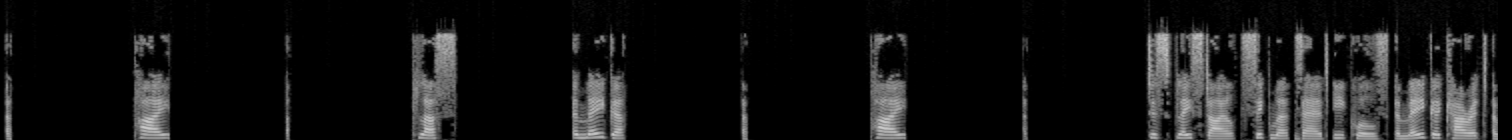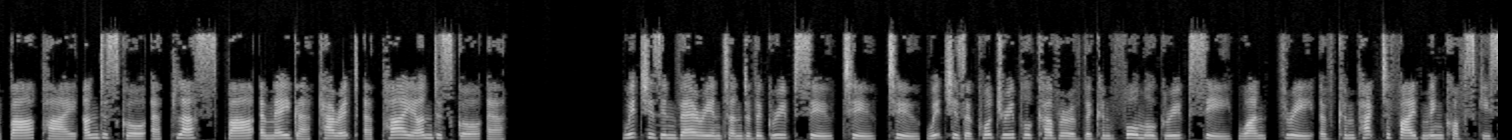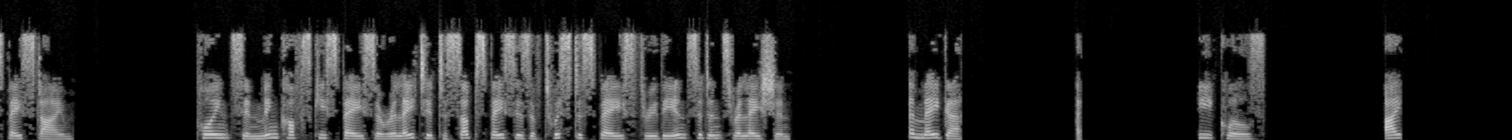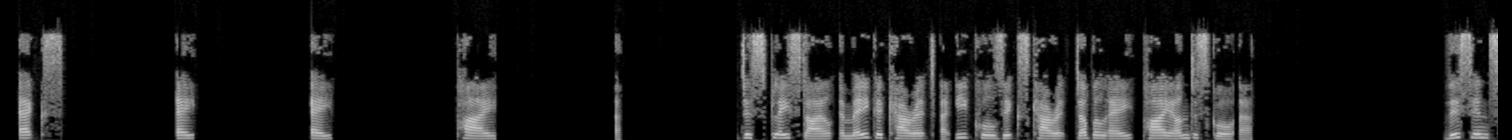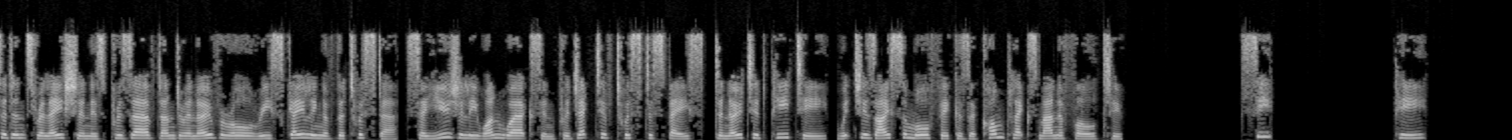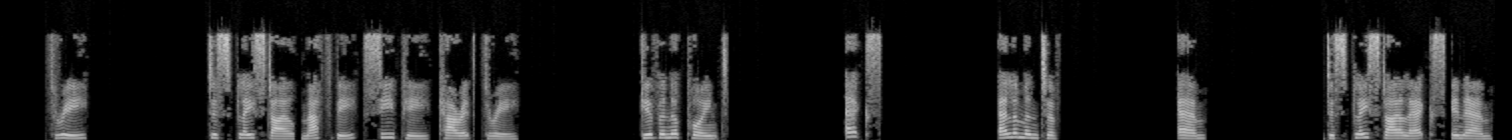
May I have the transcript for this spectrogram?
a pi a plus omega a pi display style sigma z equals omega caret a bar pi underscore a plus bar omega caret a pi underscore a which is invariant under the group SU 2, 2 which is a quadruple cover of the conformal group C 1, 3 of compactified Minkowski spacetime. Points in Minkowski space are related to subspaces of twistor space through the incidence relation omega equals I X A A Pi display style omega caret a equals x caret double a pi underscore a. This incidence relation is preserved under an overall rescaling of the twistor, so usually one works in projective twistor space, denoted Pt, which is isomorphic as a complex manifold to C P three display style math B CP three given a point X element of M display style X in M.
